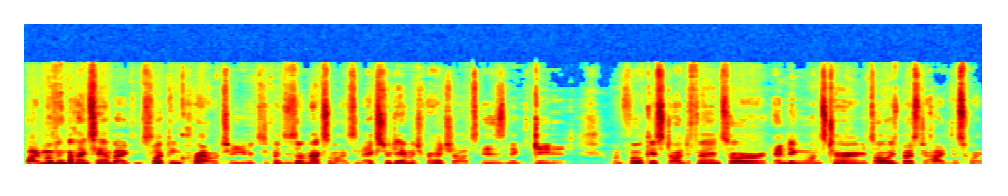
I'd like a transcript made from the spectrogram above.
By moving behind sandbags and selecting crouch, a unit's defenses are maximized and extra damage for headshots is negated. When focused on defense or ending one's turn, it's always best to hide this way.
